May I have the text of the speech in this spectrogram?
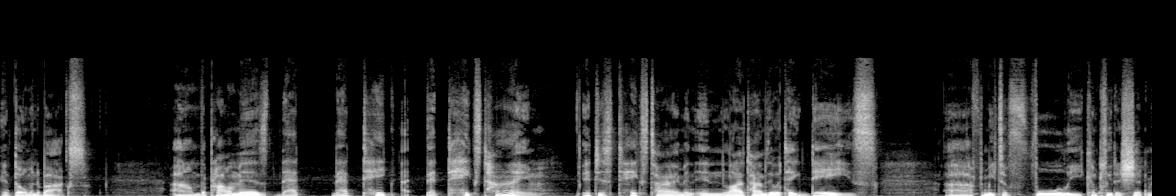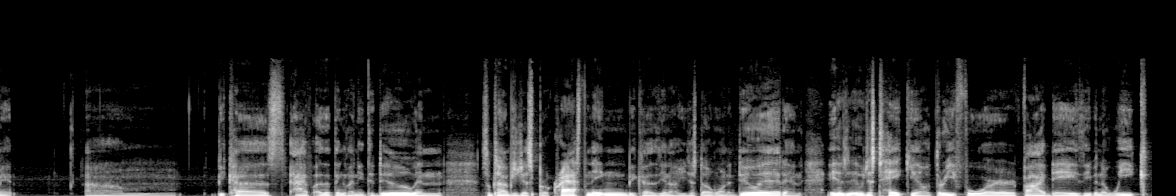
and throw them in the box. Um, the problem is that that take that takes time. It just takes time, and, and a lot of times it would take days uh, for me to fully complete a shipment um, because I have other things I need to do, and sometimes you're just procrastinating because you know you just don't want to do it, and it just, it would just take you know three, four, five days, even a week,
